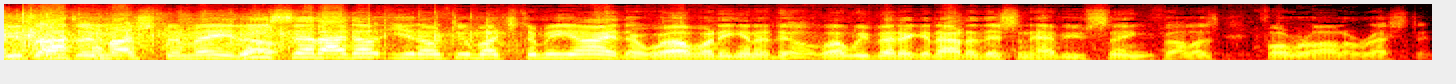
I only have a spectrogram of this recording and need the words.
You don't do much to me, though. He said, "I don't. You don't do much to me either." Well, what are you going to do? Well, we better get out of this and have you sing, fellas, before we're all arrested.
